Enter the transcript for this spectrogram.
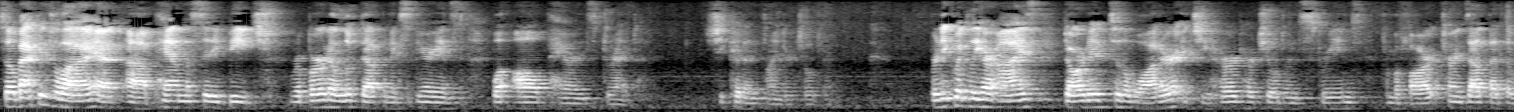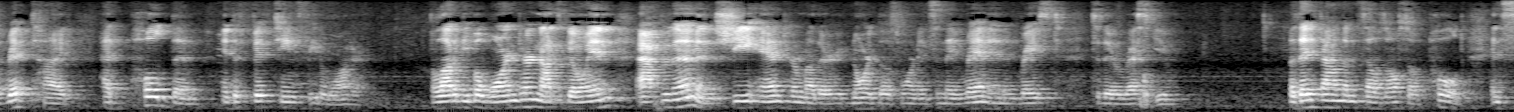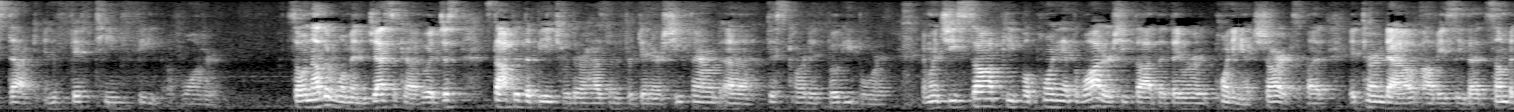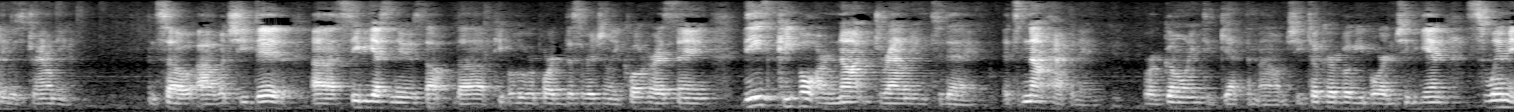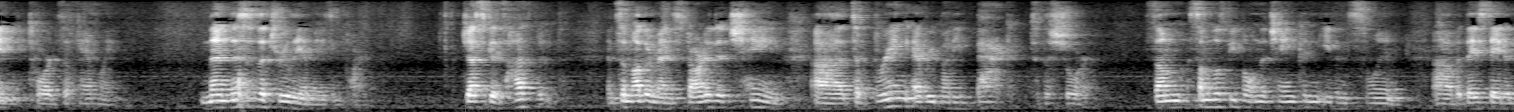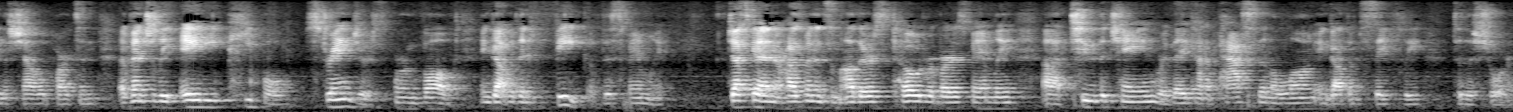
So, back in July at uh, Panama City Beach, Roberta looked up and experienced what all parents dread. She couldn't find her children. Pretty quickly, her eyes darted to the water and she heard her children's screams from afar. It turns out that the rip tide had pulled them into 15 feet of water. A lot of people warned her not to go in after them, and she and her mother ignored those warnings and they ran in and raced to their rescue. But they found themselves also pulled and stuck in 15 feet of water. So another woman, Jessica, who had just stopped at the beach with her husband for dinner, she found a discarded boogie board. And when she saw people pointing at the water, she thought that they were pointing at sharks, but it turned out, obviously, that somebody was drowning. And so uh, what she did, uh, CBS News, the, the people who reported this originally, quote her as saying, These people are not drowning today. It's not happening. We're going to get them out. And she took her boogie board and she began swimming towards the family. And then this is the truly amazing part. Jessica's husband and some other men started a chain uh, to bring everybody back to the shore. Some, some of those people on the chain couldn't even swim, uh, but they stayed in the shallow parts. And eventually, 80 people, strangers, were involved and got within feet of this family. Jessica and her husband and some others towed Roberta's family uh, to the chain where they kind of passed them along and got them safely to the shore.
